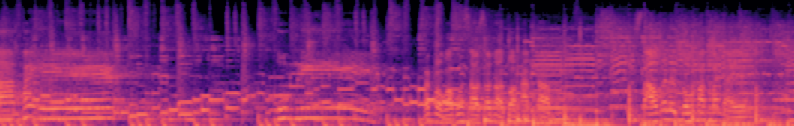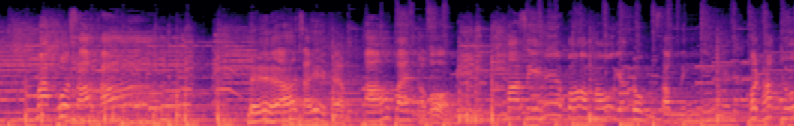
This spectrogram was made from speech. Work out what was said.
ากพระเอกอุ้มลีมันบอกว่าผู้สาวสาวหน่อยบ่หักครับ สาวก็เลยกลมักบ้านไหนมักผู้สาวเถาเหลือใจแคบอาแฟนก็บอกมี มาสิเฮปอมเมายังหนุ่มสำนีคนหักอยู่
